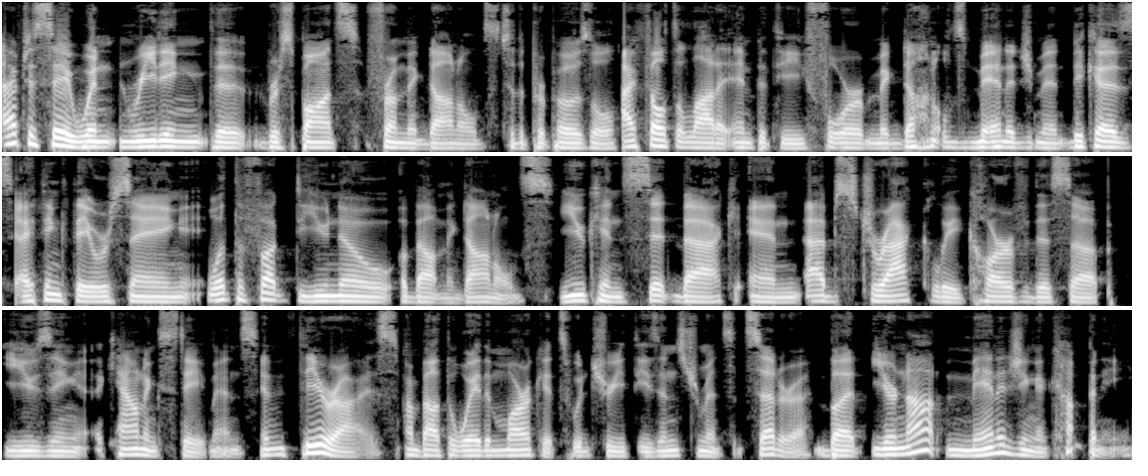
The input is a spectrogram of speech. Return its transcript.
I have to say, when reading the response from McDonald's to the proposal, I felt a lot of empathy for McDonald's management because I think they were saying, What the fuck do you know about McDonald's? You can sit back and abstractly carve this up using accounting statements and theorize about the way the markets would treat these instruments, etc. But you're not managing a company.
